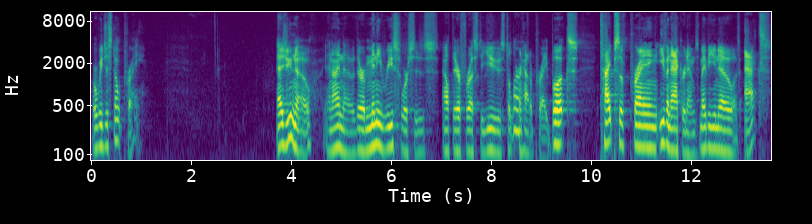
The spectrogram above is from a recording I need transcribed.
Or we just don't pray. As you know, and I know, there are many resources out there for us to use to learn how to pray books, types of praying, even acronyms. Maybe you know of ACTS,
